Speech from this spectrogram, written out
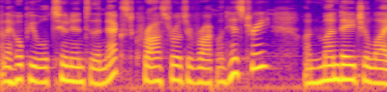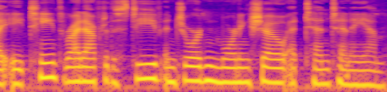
And I hope you will tune in to the next Crossroads of Rockland History on Monday, July 18th, right after the Steve and Jordan morning show at 10 10 a.m.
